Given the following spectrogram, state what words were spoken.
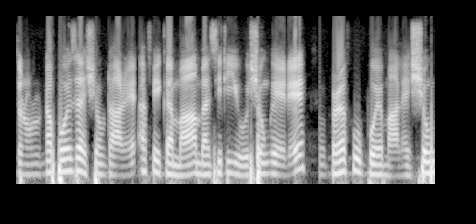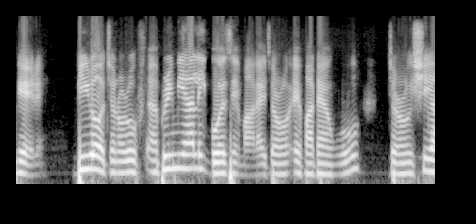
ကျွန်တော်တို့နှစ်ပွဲဆက်ရှုံးထားတယ် FA Cup မှာ Man City ကိုရှုံးခဲ့တယ် Brentford ပွဲမှာလည်းရှုံးခဲ့တယ်ပြီးတော့ကျွန်တော်တို့ Premier League ပွဲစဉ်မှာလည်းကျွန်တော်တို့ Everton ကိုကျွန်တော်တို့ရှေ့က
